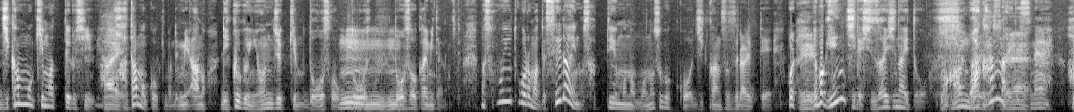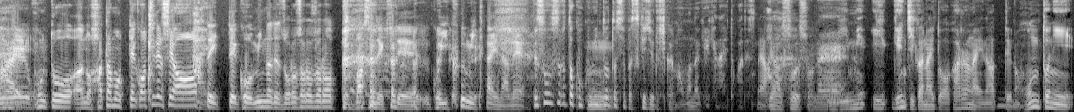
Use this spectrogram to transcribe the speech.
時間も決まってるし、はい。旗もこう決まって、みあの、陸軍40機の同窓、同同窓会みたいなのが来て、まあ、そういうところもあって、世代の差っていうものをものすごくこう実感させられて、これ、ええやっぱ現地で取材しないと、わかんないですね。はい。で本当、あの、旗持ってこっちですよって言って、こう、みんなでゾロゾロゾロってバスで来て、こう、行くみたいなね。でそうすると国民党としてやっぱスケジュールしっかり守らなきゃいけないとかですね。いや、そうですよね。現地行かないとわからないなっていうのは本当に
